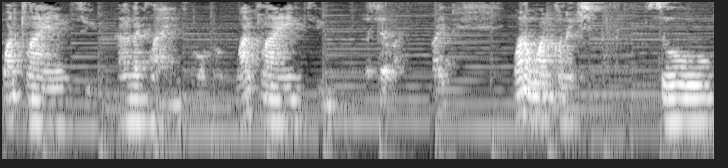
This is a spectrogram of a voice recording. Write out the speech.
one client to another client or from one client to a server, right? One-on-one connection. So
